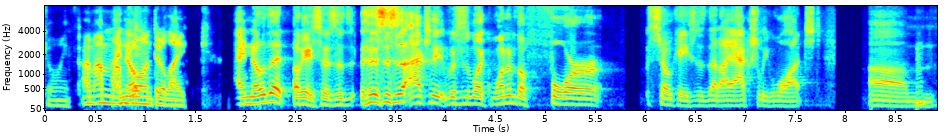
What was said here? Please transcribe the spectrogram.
going. I'm I'm, I'm know- going through like I know that. Okay, so this is- this is actually this is like one of the four showcases that I actually watched. Um,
